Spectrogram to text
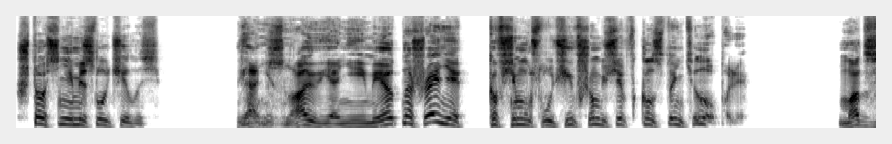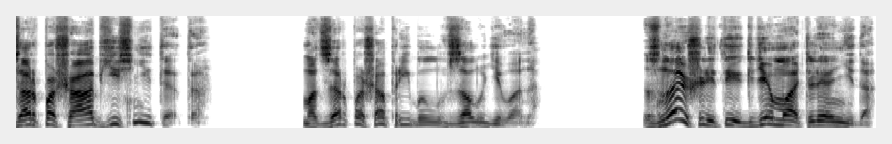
Что с ними случилось? Я не знаю, я не имею отношения ко всему случившемуся в Константинополе. Мадзар-паша объяснит это. Мадзар-паша прибыл в залу дивана. Знаешь ли ты, где мать Леонида?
